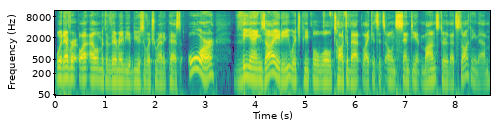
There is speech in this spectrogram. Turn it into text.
whatever element of there their maybe abusive or traumatic past, or the anxiety, which people will talk about like it's its own sentient monster that's stalking them,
